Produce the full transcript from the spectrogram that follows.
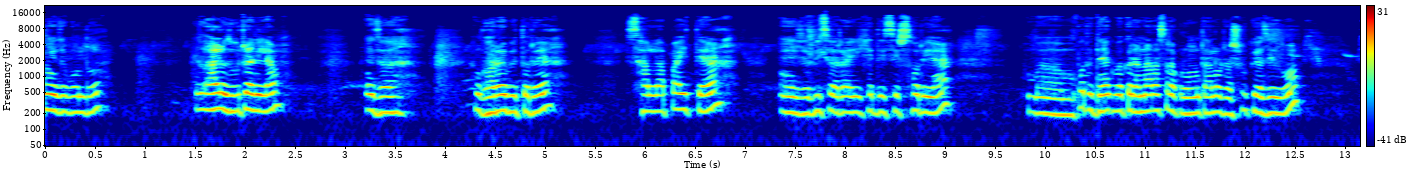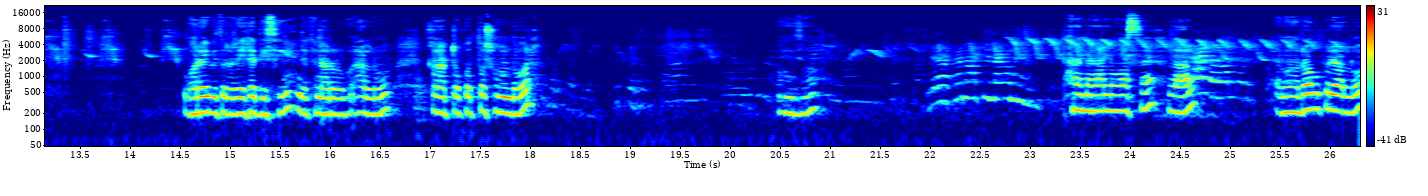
এই যে বন্ধু আলু ধুটা নিলাম। এই যে ঘরের ভিতরে সাল্লা পাইতে, এই যে বিচারা রেখে দিয়েছি সরিয়া। প্রতিদিন একবার করে নাড়াচাড়া করব তো আলুটা শুকিয়ে যাইব। ঘরের ভিতরে রেখে দিছি, দেখেন আরও আলু, কালারটা কত সুন্দর। ফার্মের আলু আছে, লাল, এবং রংপুরের আলু।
